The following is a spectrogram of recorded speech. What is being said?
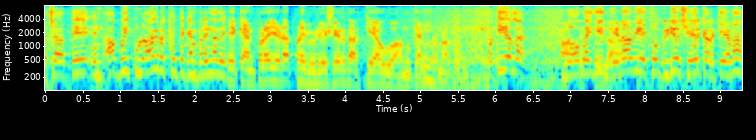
ਅੱਛਾ ਤੇ ਆ ਬਈ ਕੁਲਾਗ ਰੱਖੇ ਉੱਤੇ ਕੈਂਪਰ ਇਹਨਾਂ ਦੇ। ਇਹ ਕੈਂਪਰ ਹੈ ਜਿਹੜਾ ਆਪਣੇ ਵੀਡੀਓ ਸ਼ੇਅਰ ਕਰਕੇ ਆਊਗਾ ਸਾਨੂੰ ਕੈਂਪਰ ਨਾਲ। ਪੱਕੀ ਗੱਲ ਹੈ? ਲੋ ਬਾਈ ਜੀ। ਜਿਹੜਾ ਵੀ ਇੱਥੋਂ ਵੀਡੀਓ ਸ਼ੇਅਰ ਕਰਕੇ ਹਨਾ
